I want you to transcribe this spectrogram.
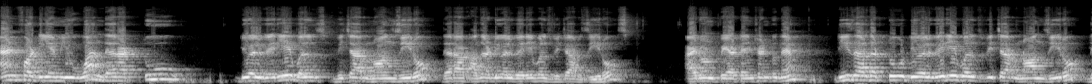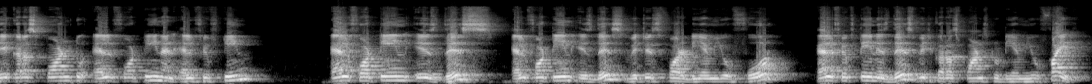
and for DMU1 there are two dual variables which are non-zero. There are other dual variables which are zeros. I don't pay attention to them. These are the two dual variables which are non-zero. They correspond to L14 and L15. L14 is this. L14 is this which is for DMU4 L15 is this which corresponds to DMU5.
